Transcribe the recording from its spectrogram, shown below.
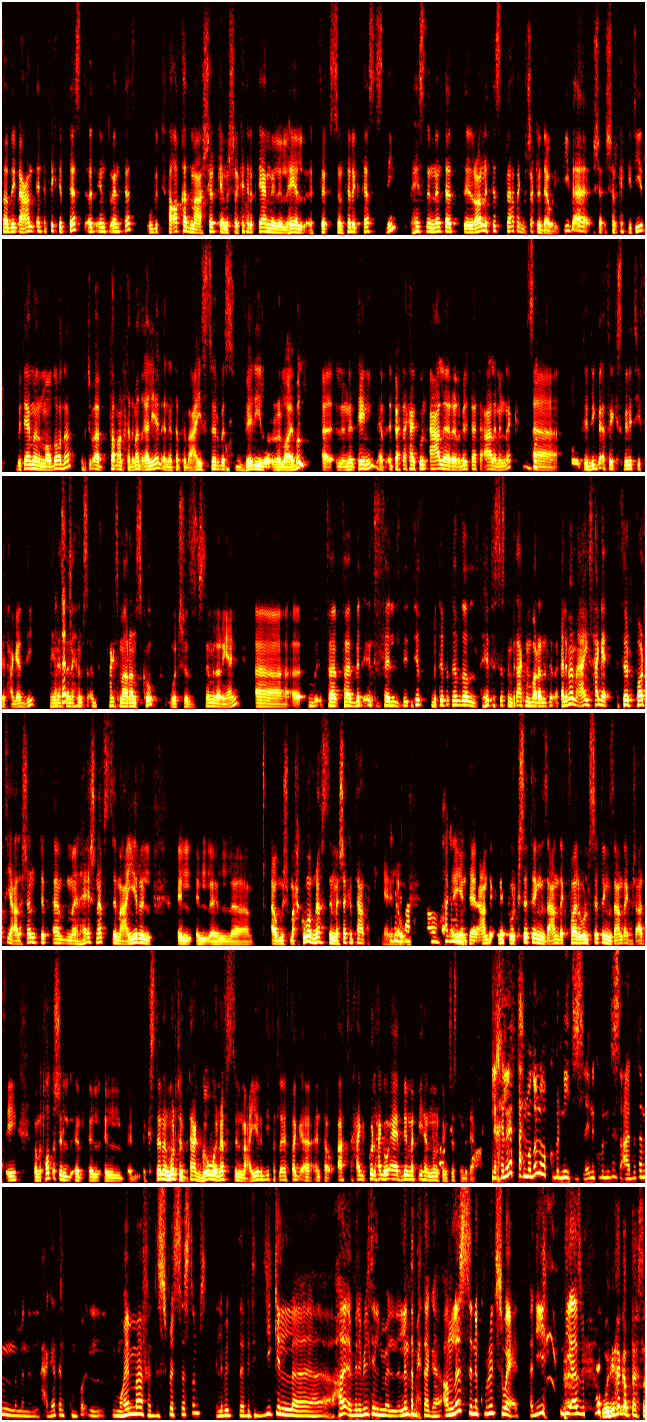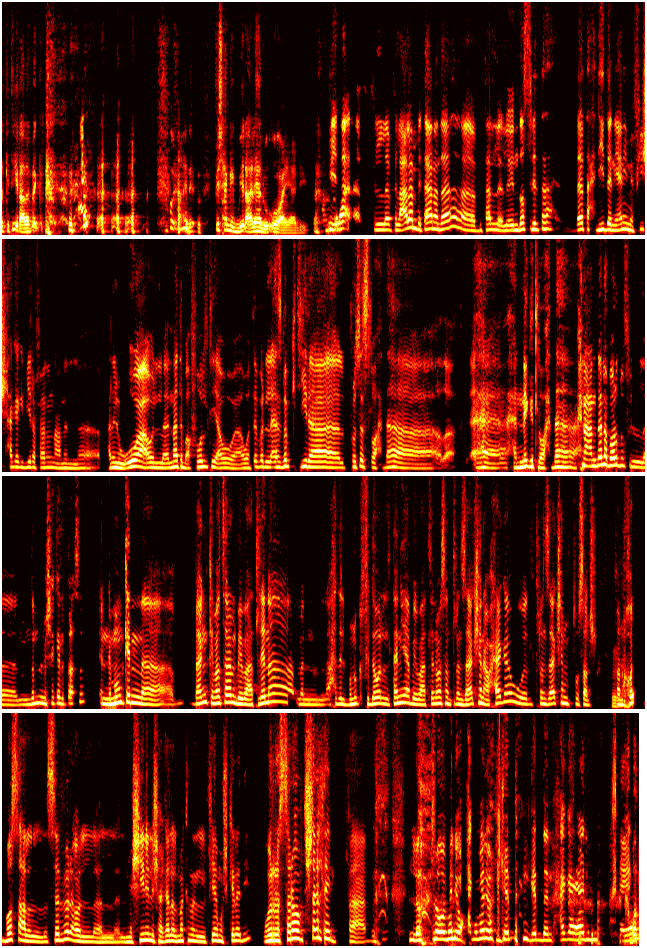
فبيبقى عند انت بتكتب test end to end test وبتتعاقد مع شركة من الشركات اللي بتعمل اللي هي ال synthetic test دي بحيث إن أنت ت run ال test بتاعتك بشكل دوري. في بقى شركات كتير بتعمل الموضوع ده وبتبقى طبعا خدمات غالية لأن أنت بتبقى عايز service very reliable لأن تاني أنت محتاج تكون أعلى ال reliability بتاعتها أعلى منك. آه وبتديك بقى flexibility في الحاجات دي. يعني مثلا إحنا حاجة اسمها Runscope which is similar يعني. آه فبتفضل ت hit ال system بتاعك من بره. غالبا عايز حاجة third party علشان تبقى ما لهاش نفس معايير ال ال ال, ال أو مش محكومة بنفس المشاكل بتاعتك. يعني لو يعني أنت عندك network settings عندك firewall settings عندك مش عارف إيه فما تحطش ال external monitor بتاعك جوه نفس المعايير دي فتلاقي فجأة أنت وقفت حاجة كل حاجة وقعت بما فيها ال monitoring system بتاعك. اللي خلينا نفتح الموضوع اللي هو Kubernetes لأن Kubernetes عادة من الحاجات المهمة في ال distributed systems اللي بتديك ال high availability اللي أنت محتاجها unless إن Kubernetes وقعت. فدي دي أزمة. ودي حاجة بتحصل كتير على فكرة. مفيش حاجة كبيرة عليها الوقوع يعني. لا في العالم بتاعنا ده بتاع ال industry ده تحديدا يعني ما فيش حاجة كبيرة فعلا عن عن الوقوع أو إنها تبقى faulty أو whatever لأسباب كتيرة ال process لوحدها هنجت لوحدها. إحنا عندنا برضو في من ضمن المشاكل اللي بتحصل إن ممكن بنك مثلا بيبعت لنا من أحد البنوك في دول الثانية بيبعت لنا مثلا transaction أو حاجة وال transaction ما بتوصلش. فنخش نبص على ال server أو ال machine اللي شغالة المكنة اللي فيها مشكلة دي ون restart ها وبتشتغل تاني. ف اللي هو manual حاجة manual جدا جدا حاجة يعني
